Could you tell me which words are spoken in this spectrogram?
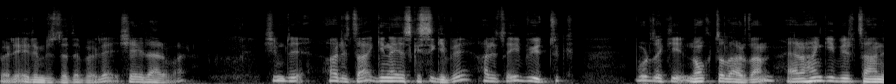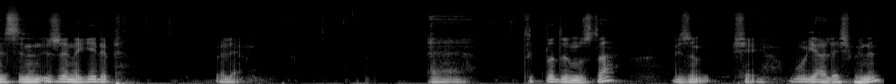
Böyle elimizde de böyle şeyler var. Şimdi harita yine eskisi gibi haritayı büyüttük. Buradaki noktalardan herhangi bir tanesinin üzerine gelip böyle e, tıkladığımızda bizim şey bu yerleşmenin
